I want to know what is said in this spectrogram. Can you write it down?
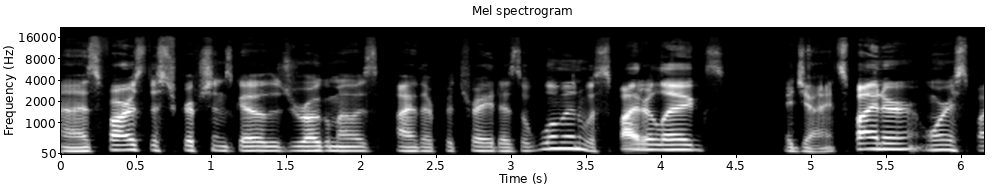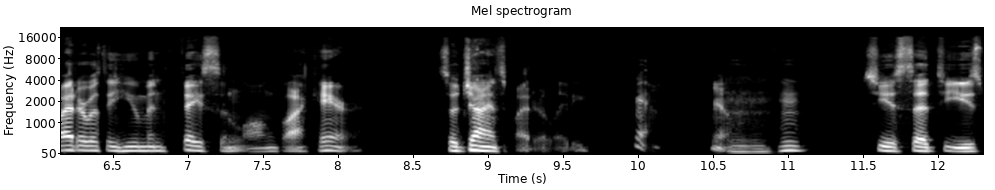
Uh, as far as descriptions go, the Jirogamo is either portrayed as a woman with spider legs, a giant spider, or a spider with a human face and long black hair. So, giant spider lady. Yeah. hmm She is said to use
